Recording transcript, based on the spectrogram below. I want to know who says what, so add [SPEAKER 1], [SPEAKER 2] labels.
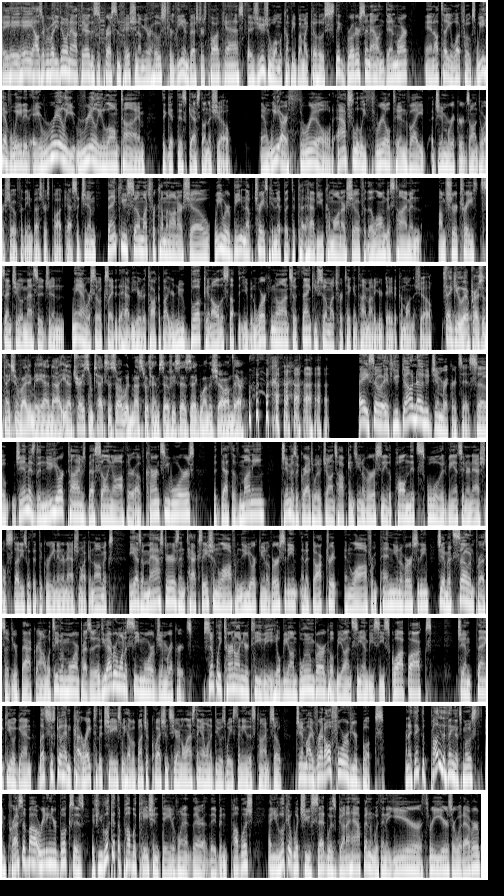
[SPEAKER 1] Hey, hey, hey, how's everybody doing out there? This is Preston Pysh, and I'm your host for the Investors Podcast. As usual, I'm accompanied by my co host, Stig Brodersen, out in Denmark. And I'll tell you what, folks, we have waited a really, really long time to get this guest on the show. And we are thrilled, absolutely thrilled to invite Jim Rickards onto our show for the Investors Podcast. So, Jim, thank you so much for coming on our show. We were beating up Trace Knippa to have you come on our show for the longest time. And I'm sure Trace sent you a message, and man, we're so excited to have you here to talk about your new book and all the stuff that you've been working on. So, thank you so much for taking time out of your day to come on the show.
[SPEAKER 2] Thank you, uh, Preston. Thanks for inviting me. And, uh, you know, Trey's from Texas, so I wouldn't mess with him. So if he says Zig won the show, I'm there.
[SPEAKER 1] hey, so if you don't know who Jim Rickards is, so Jim is the New York Times bestselling author of Currency Wars, The Death of Money, Jim is a graduate of Johns Hopkins University, the Paul Nitze School of Advanced International Studies with a degree in international economics. He has a master's in taxation law from New York University and a doctorate in law from Penn University. Jim, it's so impressive, your background. What's even more impressive, if you ever want to see more of Jim Rickards, simply turn on your TV. He'll be on Bloomberg, he'll be on CNBC Squawk Box. Jim, thank you again. Let's just go ahead and cut right to the chase. We have a bunch of questions here, and the last thing I want to do is waste any of this time. So, Jim, I've read all four of your books. And I think the, probably the thing that's most impressive about reading your books is if you look at the publication date of when it, they've been published and you look at what you said was going to happen within a year or three years or whatever,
